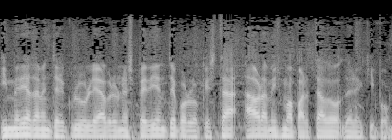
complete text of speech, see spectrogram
inmediatamente el club le abre un expediente por lo que está ahora mismo apartado del equipo.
